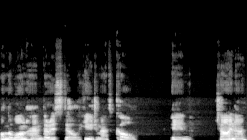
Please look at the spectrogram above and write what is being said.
on the one hand there is still a huge amount of coal in China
